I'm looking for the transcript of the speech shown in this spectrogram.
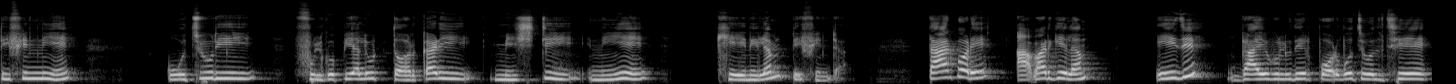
টিফিন নিয়ে। কচুরি, ফুলকপি আলুর তরকারি, মিষ্টি নিয়ে খেয়ে নিলাম টিফিনটা। তারপরে আবার গেলাম। এই যে গায়ে হলুদের পর্ব চলছে।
